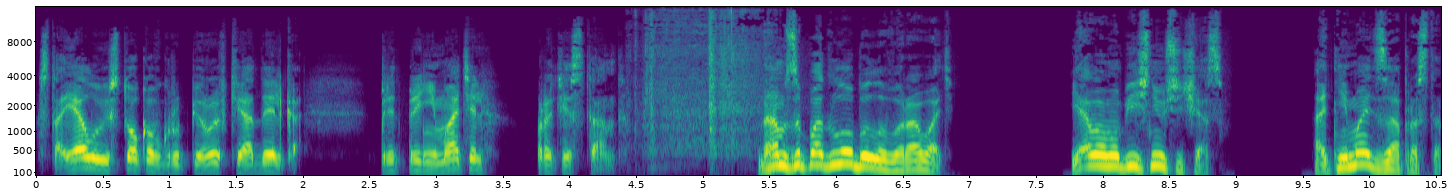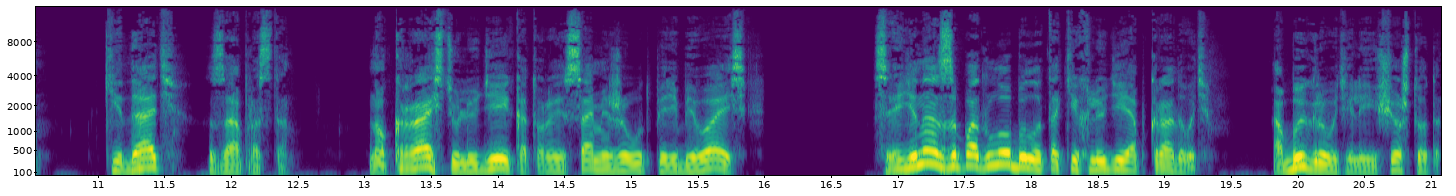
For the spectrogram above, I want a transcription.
Стоял у истоков группировки «Аделька». Предприниматель, протестант. Нам западло было воровать. Я вам объясню сейчас. Отнимать запросто. Кидать запросто. Но красть у людей, которые сами живут перебиваясь, Среди нас западло было таких людей обкрадывать, обыгрывать или еще что-то.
